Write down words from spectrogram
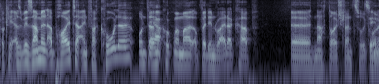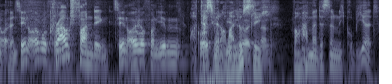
Okay, also wir sammeln ab heute einfach Kohle und dann ja. gucken wir mal, ob wir den Ryder Cup äh, nach Deutschland zurückholen 10 können. 10 Euro. Von, Crowdfunding. 10 Euro von jedem. Oh, das wäre doch mal lustig. Warum haben wir das denn nicht probiert?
